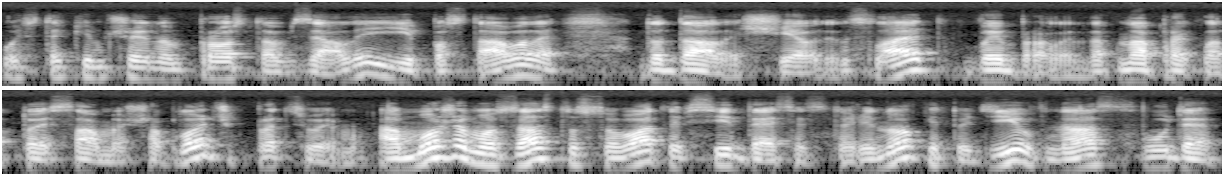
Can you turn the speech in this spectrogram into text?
ось таким чином, просто взяли її, поставили, додали ще один слайд, вибрали, наприклад, той самий шаблончик, працюємо. А можемо застосувати всі 10 сторінок, і тоді в нас буде.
